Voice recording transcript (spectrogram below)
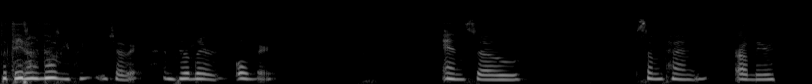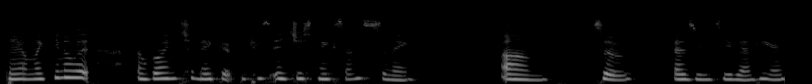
but they don't know they like each other until they're older. And so sometime earlier today, I'm like, you know what? I'm going to make it because it just makes sense to me. Um, so as you can see down here,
